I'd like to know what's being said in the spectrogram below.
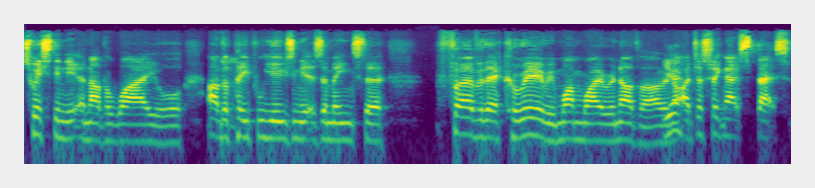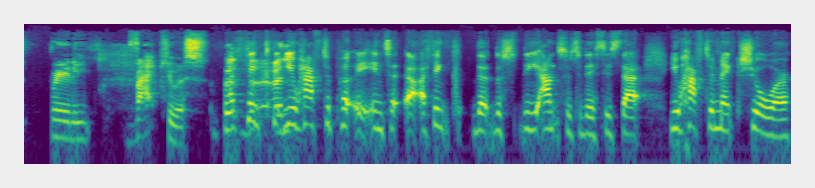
twisting it another way or other people using it as a means to further their career in one way or another? And Yeah. i just think that's that's really vacuous. I think that you have to put it into. I think that the the answer to this is that you have to make sure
